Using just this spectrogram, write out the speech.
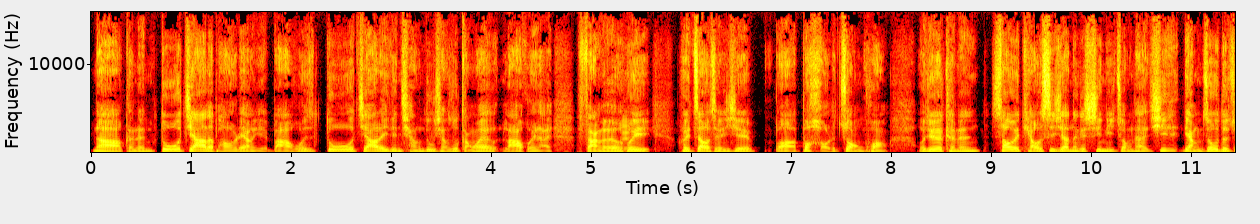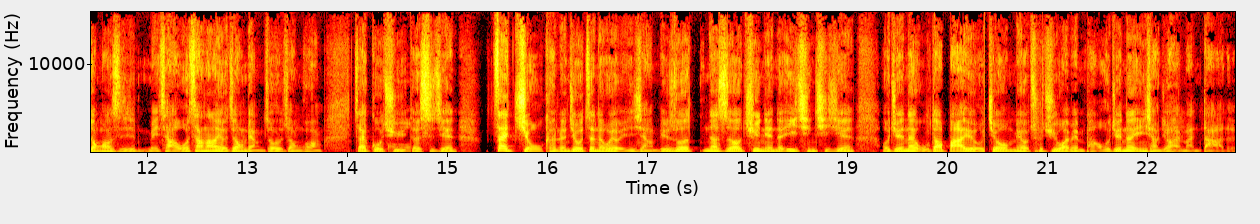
那可能多加了跑量也罢，或者多加了一点强度，想说赶快拉回来，反而会会造成一些。啊，不好的状况，我觉得可能稍微调试一下那个心理状态。其实两周的状况其实没差，我常常有这种两周的状况，在过去的时间再久，可能就真的会有影响。比如说那时候去年的疫情期间，我觉得那五到八月我就没有出去外面跑，我觉得那影响就还蛮大的。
